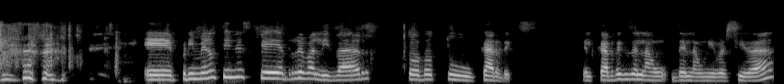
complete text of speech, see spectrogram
eh, primero tienes que revalidar todo tu CARDEX. El CARDEX de la, universidad,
